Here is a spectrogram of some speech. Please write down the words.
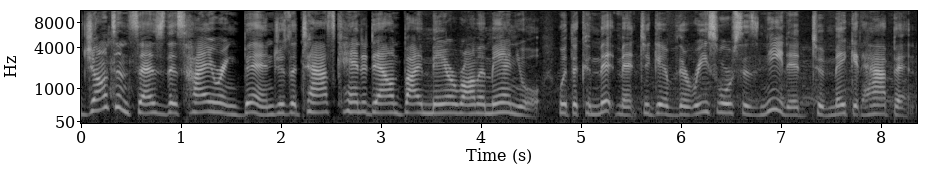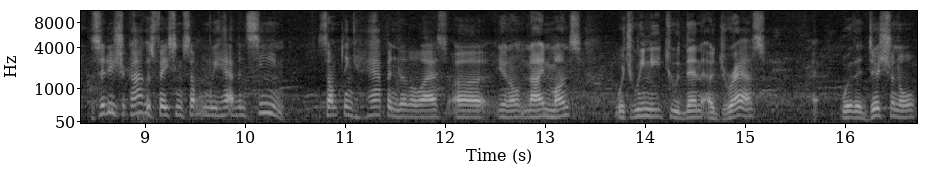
Johnson says this hiring binge is a task handed down by Mayor Rahm Emanuel with a commitment to give the resources needed to make it happen. The city of Chicago is facing something we haven't seen. Something happened in the last, uh, you know, nine months, which we need to then address with additional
